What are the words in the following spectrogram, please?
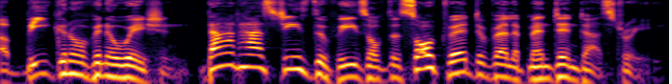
a beacon of innovation that has changed the face of the software development industry.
